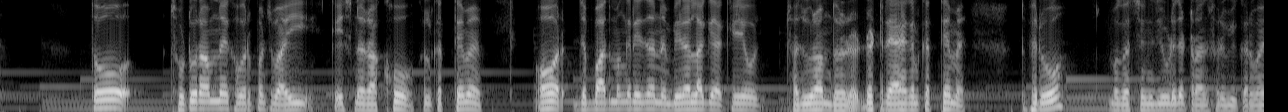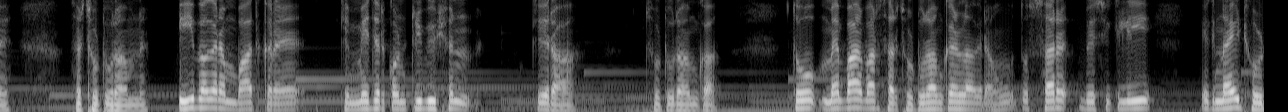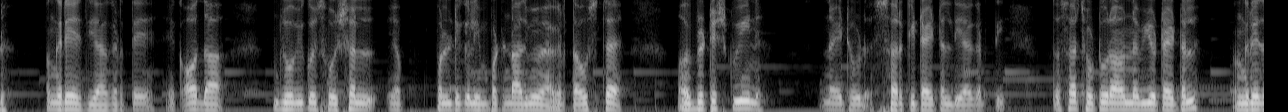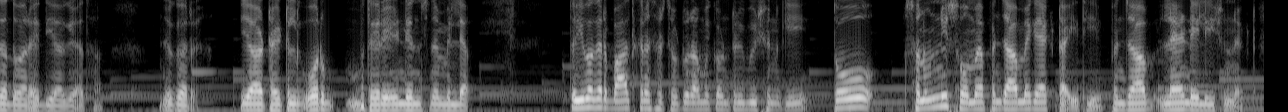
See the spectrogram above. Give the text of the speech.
तो छोटू राम ने खबर पहुंचवाई कि इसने रखो कलकत्ते में, और जब बाद में अंग्रेजा ने बेरा लग गया कि वो छाजूराम डट रहा है कलकत्ते में तो फिर वो भगत सिंह जी उड़े तो ट्रांसफ़र भी करवाए, सर छोटू राम ने। ईब अगर हम बात करें कि मेजर कंट्रीब्यूशन के रहा छोटू राम का तो मैं बार बार सर छोटू राम कहने लग रहा हूँ तो सर बेसिकली एक नाइटहुड अंग्रेज़ दिया करते, एक अहदा जो भी कोई सोशल या पॉलिटिकली इंपॉर्टेंट आदमी हुआ करता उस तय और ब्रिटिश क्वीन नाइटहुड सर की टाइटल दिया करती। तो सर छोटू राम ने भी ये टाइटल अंग्रेज़ों द्वारा दिया गया था, जगह या टाइटल और बतेरे इंडियंस ने मिला तो ये अगर बात करें सर छोटू राम की कंट्रीब्यूशन की तो सन उन्नीस सौ में पंजाब में एक एक्ट आई थी, पंजाब लैंड एलिशन एक्ट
